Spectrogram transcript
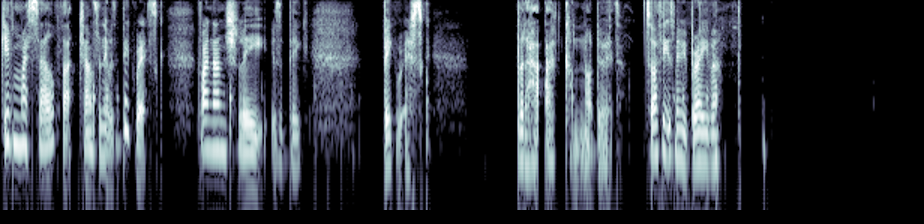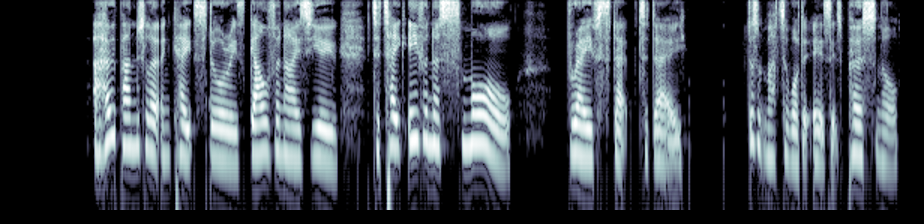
given myself that chance. And it was a big risk. Financially, it was a big, big risk. But I, I couldn't not do it. So I think it's made me braver. I hope Angela and Kate's stories galvanise you to take even a small brave step today. Doesn't matter what it is, it's personal.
